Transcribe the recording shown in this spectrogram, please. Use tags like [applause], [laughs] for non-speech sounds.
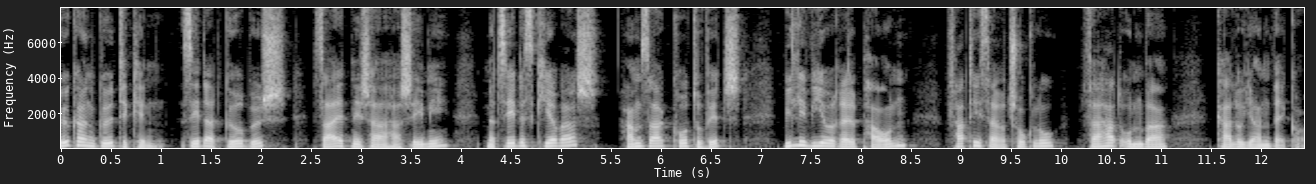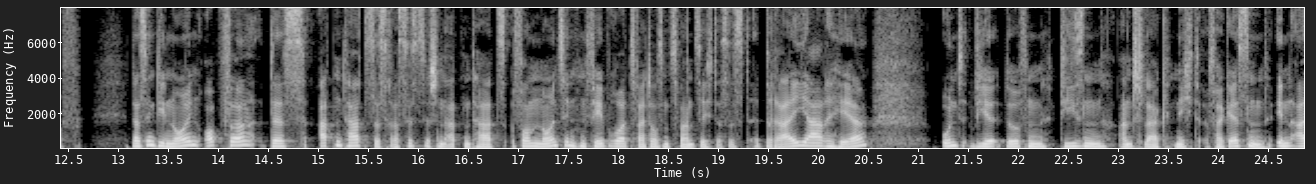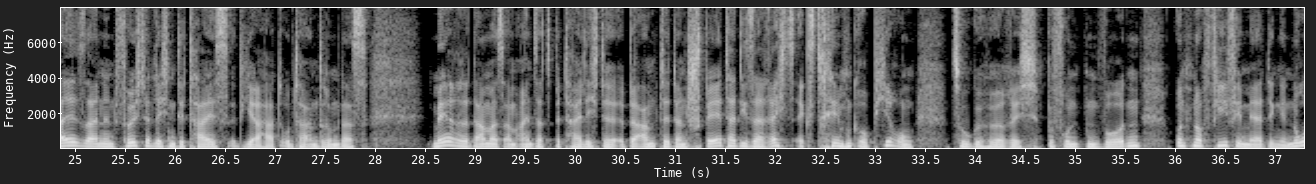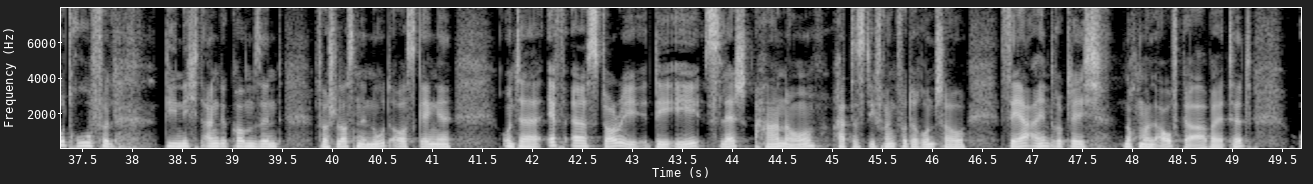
Gökhan Gültekin, Sedat Gürbüş, Said Nishar Hashemi, Mercedes Kirbasch, Hamza Kurtovic, Willi Viorel Paun, Fatih Saracoglu, Ferhat Unbar, Kaloyan Bekov. Das sind die neun Opfer des Attentats, des rassistischen Attentats vom 19. Februar 2020. Das ist drei Jahre her. Und wir dürfen diesen Anschlag nicht vergessen. In all seinen fürchterlichen Details, die er hat, unter anderem das mehrere damals am Einsatz beteiligte Beamte dann später dieser rechtsextremen Gruppierung zugehörig befunden wurden und noch viel, viel mehr Dinge. Notrufe, die nicht angekommen sind, verschlossene Notausgänge. Unter frstory.de slash Hanau hat es die Frankfurter Rundschau sehr eindrücklich nochmal aufgearbeitet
